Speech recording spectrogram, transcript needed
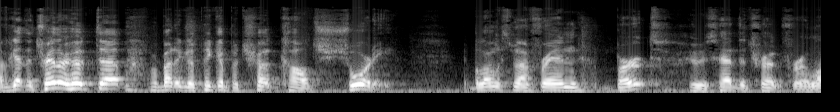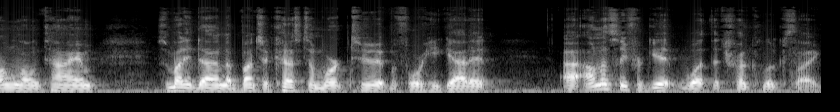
I've got the trailer hooked up. We're about to go pick up a truck called Shorty. It belongs to my friend Bert, who's had the truck for a long, long time. Somebody done a bunch of custom work to it before he got it. I honestly forget what the truck looks like,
